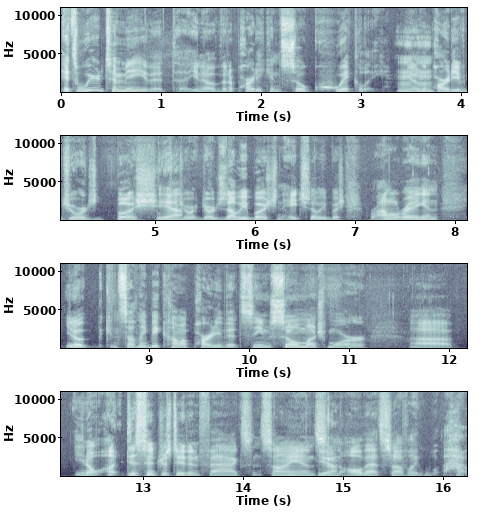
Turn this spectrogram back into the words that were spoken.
It's weird to me that uh, you know that a party can so quickly, you know, the Mhm. party of George Bush, Yeah. George, George W. Bush, and H. W. Bush, Ronald Reagan, you know, can suddenly become a party that seems so much more. Uh, you know, uh, disinterested in facts and science Yeah. and all that stuff. Like, how,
